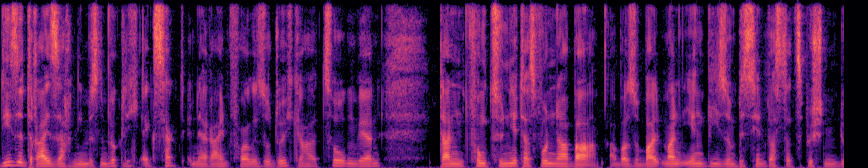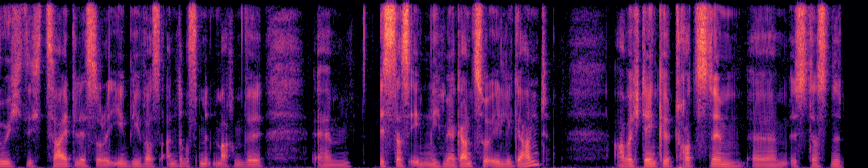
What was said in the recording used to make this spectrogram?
diese drei Sachen, die müssen wirklich exakt in der Reihenfolge so durchgezogen werden dann funktioniert das wunderbar. Aber sobald man irgendwie so ein bisschen was dazwischendurch sich Zeit lässt oder irgendwie was anderes mitmachen will, ähm, ist das eben nicht mehr ganz so elegant. Aber ich denke trotzdem ähm, ist das eine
